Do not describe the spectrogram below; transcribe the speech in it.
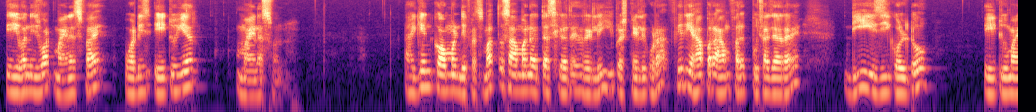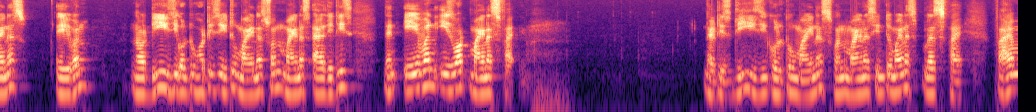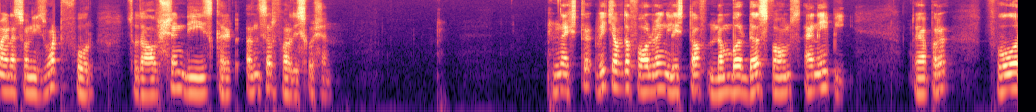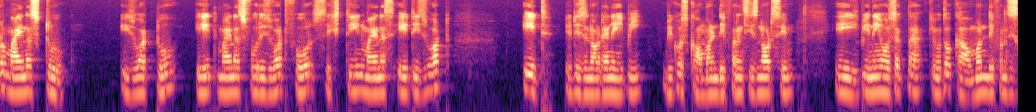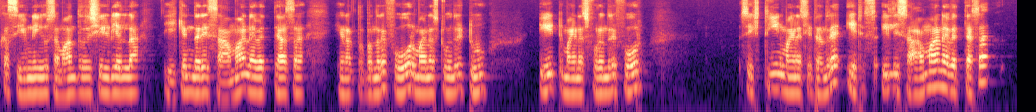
A1 is what, minus 5 what is A2 here? Minus 1 again common difference मात्र सामान्य व्यत्यास कहते हैं rally प्रश्न कूड़ा। फिर यहाँ पर आम फ़र्क पूछा जा रहा है। D is equal to a two minus a one not d is equal to what is a two minus one minus as it is then a one is what minus five that is d is equal to minus 1 minus into minus plus 5 5 minus 1 is what 4 so the option d is correct answer for this question next which of the following list of number does forms an ap तो यहाँ पर 4 minus 2 is what 2 8 minus 4 is what 4 16 minus 8 is what 8 it is not an ap because common difference is not same A E P नहीं हो सकता क्यों तो common difference ಇಸ್ಕ same नहीं ಇದು ಸಮಾಂತರ ಶ್ರೇಣಿ ಅಲ್ಲ ಏಕೆಂದರೆ ಸಾಮಾನ್ಯ ವ್ಯತ್ಯಾಸ ಏನಾಗ್ತಪ್ಪ ಅಂದರೆ ಫೋರ್ ಮೈನಸ್ ಟು ಅಂದರೆ ಟು ಏಯ್ಟ್ ಮೈನಸ್ ಫೋರ್ ಅಂದರೆ ಫೋರ್ ಸಿಕ್ಸ್ಟೀನ್ ಮೈನಸ್ ಏಟ್ ಅಂದರೆ ಏಟ್ ಇಲ್ಲಿ ಸಾಮಾನ್ಯ ವ್ಯತ್ಯಾಸ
